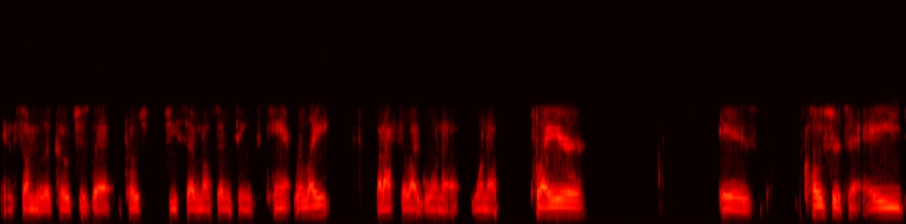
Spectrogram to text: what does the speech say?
and some of the coaches that coach G7 on 17s can't relate, but I feel like when a when a player is closer to age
